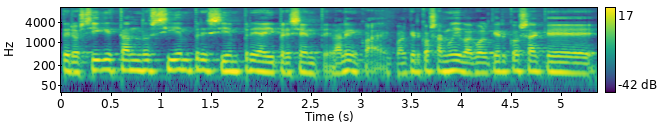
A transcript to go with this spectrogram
pero sigue estando siempre, siempre ahí presente, ¿vale? Cualquier cosa nueva, cualquier cosa que,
